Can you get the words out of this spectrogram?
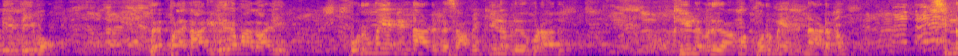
காக்கக்கூடிய தெய்வம். வேப்பல காரி வீரமா காளி பொறுமையா நின்னாடுங்க சாமி. கீழே விழுகக்கூடாது. கீழே விழுகாம பொறுமையா நின்னாடணும். சின்ன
